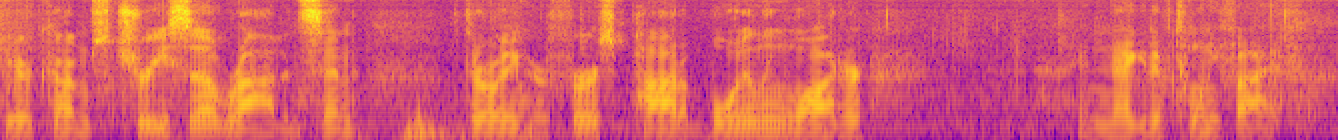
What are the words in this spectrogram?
Here comes Teresa Robinson throwing her first pot of boiling water in negative 25.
